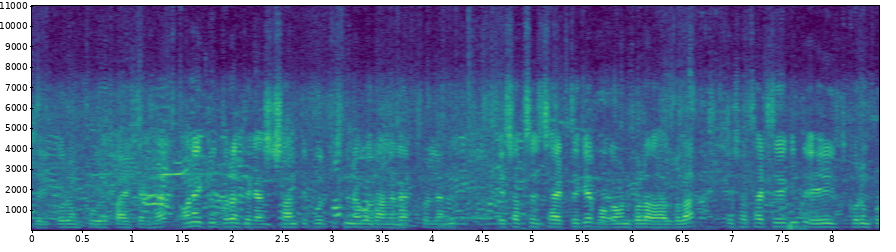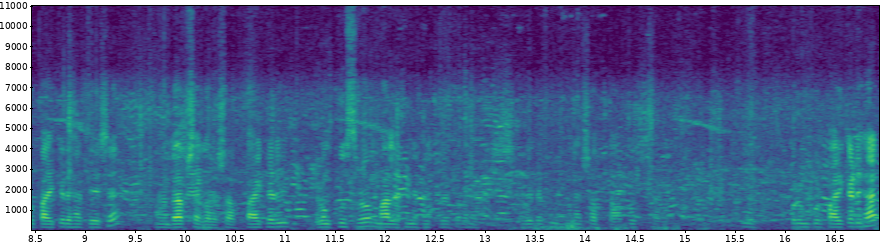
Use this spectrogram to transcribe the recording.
সেই করমপুর পাইকারি হাট। অনেক দূর দূরান্ত থেকে আসে শান্তিপুর, কৃষ্ণনগর, রানাঘাট, কল্যাণী। এসব সাইড থেকে ভগবানগোলা লালগোলা এসব সাইড থেকে কিন্তু এই করমপুর পাইকারি হাটে এসে ব্যবসা করে সব পাইকারি এবং খুচরো মাল এখানে বিক্রয় করা হয়। দেখুন, এখানে সব তাঁতের করমপুর পাইকারি হাট।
